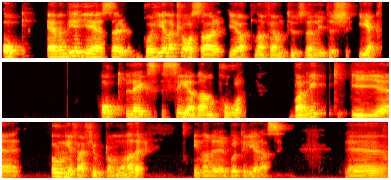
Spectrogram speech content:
och även det jäser på hela klasar i öppna 5000 liters ek. Och läggs sedan på barrick i eh, ungefär 14 månader innan det buteljeras. Eh,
